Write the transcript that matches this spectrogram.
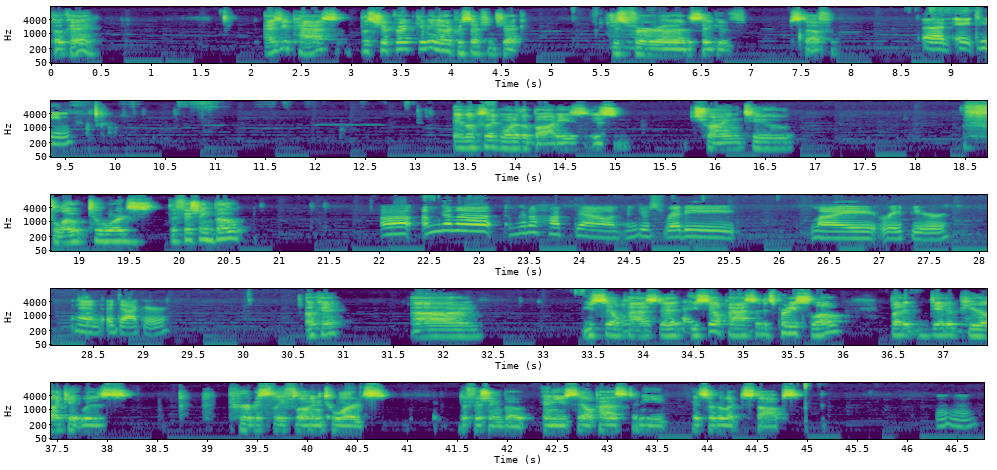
Okay. As you pass the shipwreck, give me another perception check, just for uh, the sake of stuff. An 18. It looks like one of the bodies is trying to float towards the fishing boat. Uh, I'm gonna I'm gonna hop down and just ready my rapier and a dagger. Okay. Um, you sail past it. You sail past it. It's pretty slow, but it did appear like it was purposely floating towards the fishing boat. And you sail past, and he it sort of like stops, hmm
